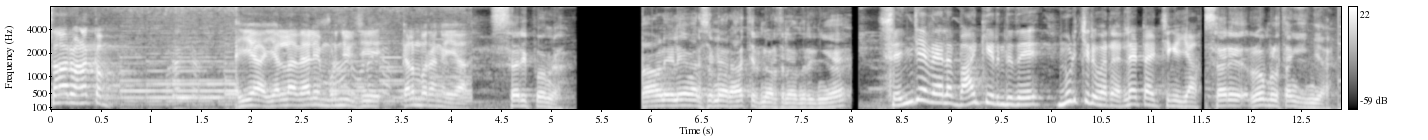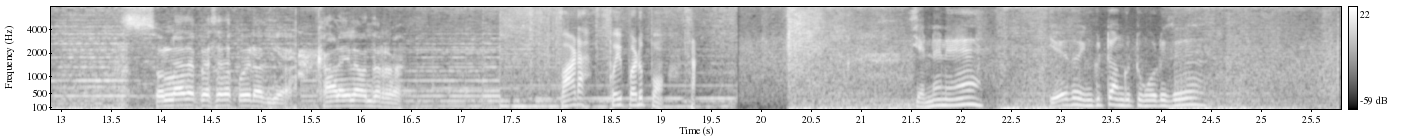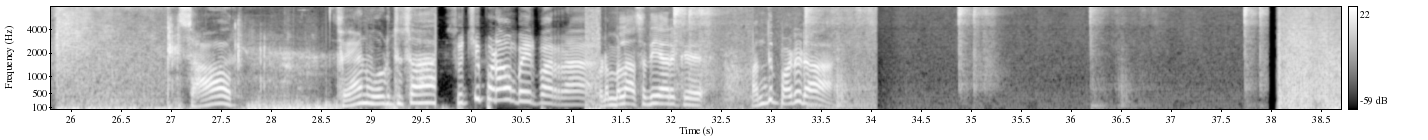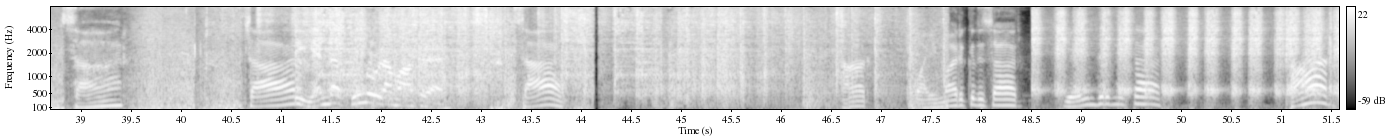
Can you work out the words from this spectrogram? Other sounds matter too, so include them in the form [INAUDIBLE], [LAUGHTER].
Sir வணக்கம். ஐயா எல்லா வேலையும் முடிஞ்சிடுச்சு கிளம்புறாங்க ஐயா. சரி போங்க. காலையிலே வர சொன்ன ராத்திரி நேரத்தில் வந்திருக்கீங்க. செஞ்ச வேலை பாக்கி இருந்தது. முடிச்சிட்டு வர லேட் ஆயிடுச்சுங்க ஐயா. சரி ரூமில் தங்கிக்கிங்க. சொல்லாத பேசாத போயிடாதீங்க. காலையில் வந்துடுறேன். வாடா போய் படுப்போம். என்னண்ணே? ஏதோ இங்கிட்டும் அங்கிட்டும் ஓடுது. சார் ஃபேன் ஓடுது சார் சுவிட்ச் போடாம போயிருப்பாருடா. உடம்பெல்லாம் அசதியா இருக்கு. வந்து படுடா. சார் சார் ஏன்டா தூங்க விடாம ஆக்குற? சார் சார் பயமா இருக்குது சார் எழுந்திருங்க சார் சார்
